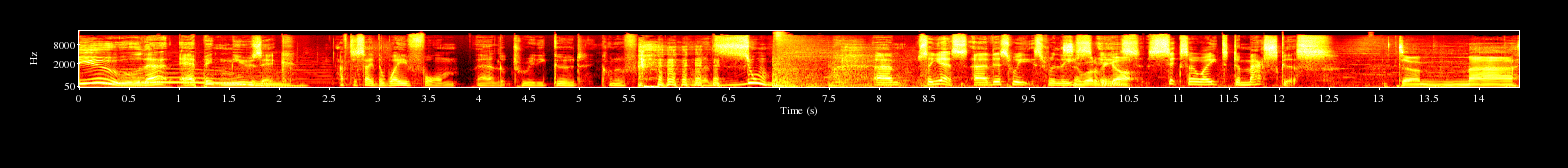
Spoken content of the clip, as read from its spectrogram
cue that epic music. I have to say the waveform there looked really good. Kind of zoom. Um, so yes, uh, this week's release So what have we is got? 608 Damascus. Damascus.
